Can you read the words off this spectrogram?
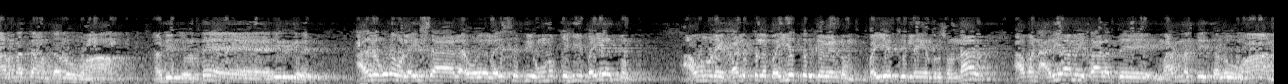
மரணத்தை அவன் தழுவான் அப்படின்னு சொல்லிட்டு இருக்குது. அதுல கூட ஒரு லைசா ஒரு லைசபி உனக்கு பையத்தும். அவனுடைய கழுத்துல பையத்து இருக்க வேண்டும். பையத்து இல்லை என்று சொன்னால் அவன் அறியாமை காலத்து மரணத்தை தழுவுவான்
